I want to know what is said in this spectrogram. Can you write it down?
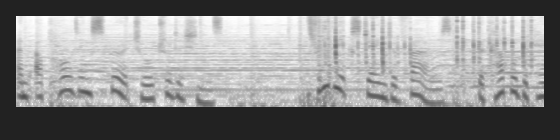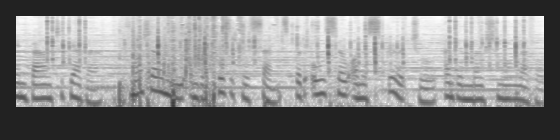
and upholding spiritual traditions. Through the exchange of vows, the couple became bound together, not only in the physical sense but also on a spiritual and emotional level.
